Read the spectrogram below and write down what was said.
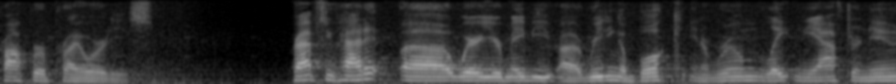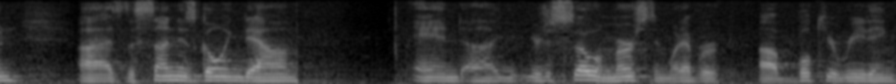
proper priorities. Perhaps you've had it uh, where you're maybe uh, reading a book in a room late in the afternoon uh, as the sun is going down, and uh, you're just so immersed in whatever uh, book you're reading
